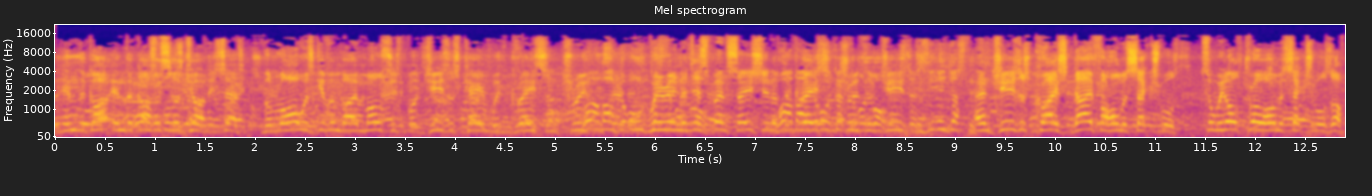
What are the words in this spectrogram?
In the in the Gospel of John, it says the law was given by Moses, but Jesus came with grace and truth. What about the Old We're in the dispensation of the grace and truth of? Jesus. Is it injustice? And Jesus Christ died for homosexuals, so we don't throw homosexuals off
